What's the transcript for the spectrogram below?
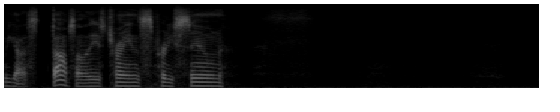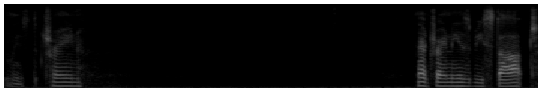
We gotta stop some of these trains pretty soon. Leads the train. That train needs to be stopped.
